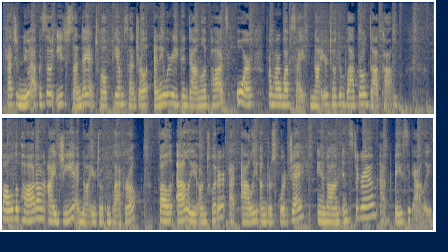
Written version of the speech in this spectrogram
Catch a new episode each Sunday at 12 p.m. Central anywhere you can download pods or from our website, notyourtokenblackgirl.com. Follow the pod on IG at notyourtokenblackgirl. Follow Allie on Twitter at Allie underscore J and on Instagram at Basic Allie.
